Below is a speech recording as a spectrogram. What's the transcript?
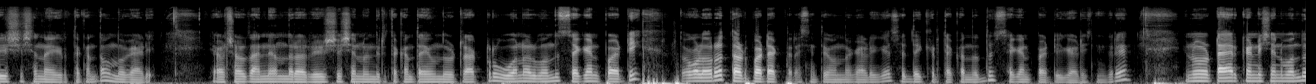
ರಿಜಿಸ್ಟ್ರೇಷನ್ ಆಗಿರ್ತಕ್ಕಂಥ ಒಂದು ಗಾಡಿ. ಎರಡು ಸಾವಿರದ ಹನ್ನೊಂದರ ರಿಜಿಸ್ಟ್ರೇಷನ್ ಹೊಂದಿರತಕ್ಕಂಥ ಈ ಒಂದು ಟ್ರ್ಯಾಕ್ಟ್ರು ಓನರ್ ಬಂದು ಸೆಕೆಂಡ್ ಪಾರ್ಟಿ ತೊಗೊಳ್ಳೋರು ತರ್ಡ್ ಪಾರ್ಟಿ ಆಗ್ತಾರೆ ಸ್ನೇಹಿತರೆ ಒಂದು ಗಾಡಿಗೆ. ಸದ್ಯಕ್ಕೆ ಇರ್ತಕ್ಕಂಥದ್ದು ಸೆಕೆಂಡ್ ಪಾರ್ಟಿ ಗಾಡಿ ಸ್ನೇಹಿತರೆ. ಇನ್ನು ಟೈರ್ ಕಂಡೀಷನ್ ಬಂದು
